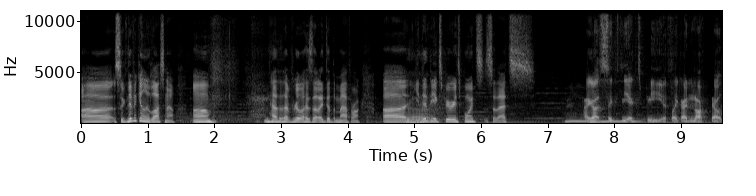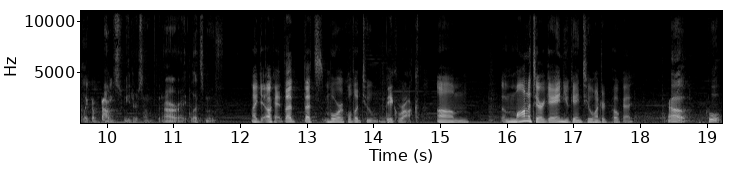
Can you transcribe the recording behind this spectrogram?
Uh, significantly less now. Um, now that I've realized that I did the math wrong. Uh, you did the Uh. experience points, so that's. I got 60 XP. It's like I knocked out like a Bounsweet or something. All right, let's move. I get, okay, that that's more equivalent to Big Rock. Um, monetary gain, you gain 200 poke, Oh, cool.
